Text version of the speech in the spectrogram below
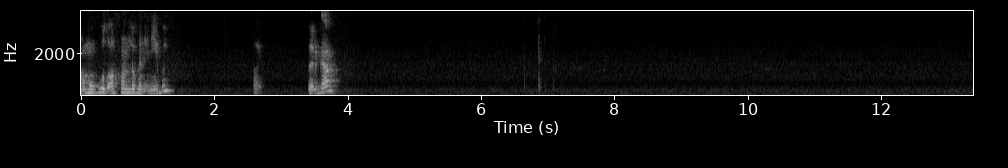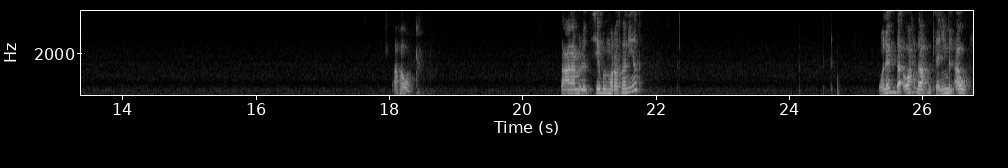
هو موجود أصلا login enable؟ طيب ترجع أهو. تعال نعمل disable مرة ثانية ونبدأ واحدة واحدة تاني من الأول.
